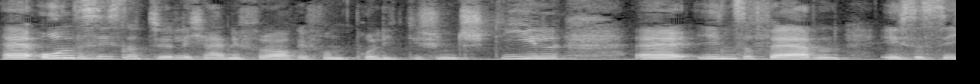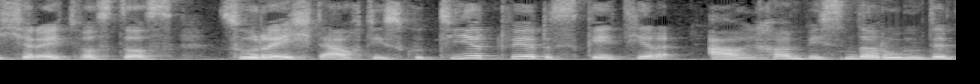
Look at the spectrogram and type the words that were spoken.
Äh, und es ist natürlich eine Frage von politischem Stil. Äh, insofern ist es sicher etwas, das zu Recht auch diskutiert wird. Es geht hier auch ein bisschen darum, den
